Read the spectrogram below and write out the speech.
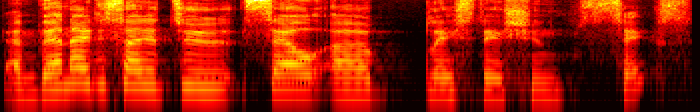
And then I decided to sell a PlayStation 6.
